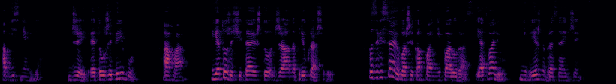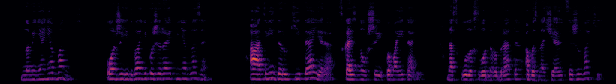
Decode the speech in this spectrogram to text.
Объясняю я. Джей, это уже перебор. Ага. Я тоже считаю, что Джана приукрашивает. Позависаю в вашей компании пару раз и отвалю, небрежно бросает Джеймс. Но меня не обмануть. Он же едва не пожирает меня глазами. А от вида руки Тайлера, скользнувшей по моей талии, на скулах сводного брата обозначаются желваки.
